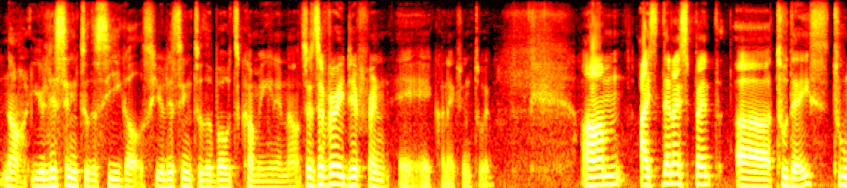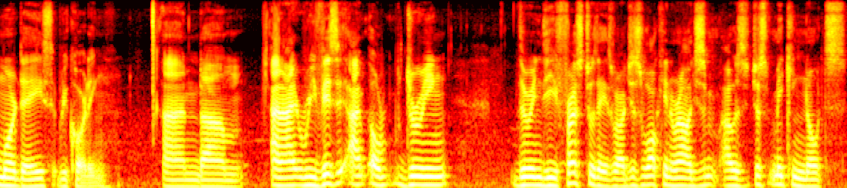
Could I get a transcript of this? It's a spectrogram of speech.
No, you're listening to the seagulls. You're listening to the boats coming in and out. So it's a very different a, connection to it. Um, I then I spent uh, two days, two more days recording, and um, and I revisit I, or during during the first two days where I was just walking around, just I was just making notes,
